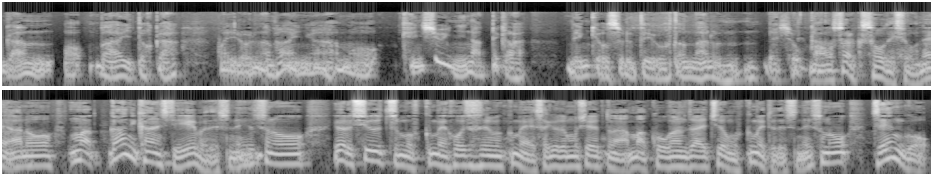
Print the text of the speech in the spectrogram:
がんの場合とか、まあ、いろいろな場合がもう研修医になってから勉強するということになるんでしょうか？まあ、おそらくそうでしょうね。あの、まあ、癌に関して言えばですね、その、いわゆる手術も含め、放射線も含め、先ほど申し上げたのは、まあ、抗がん剤治療も含めてですね、その前後、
